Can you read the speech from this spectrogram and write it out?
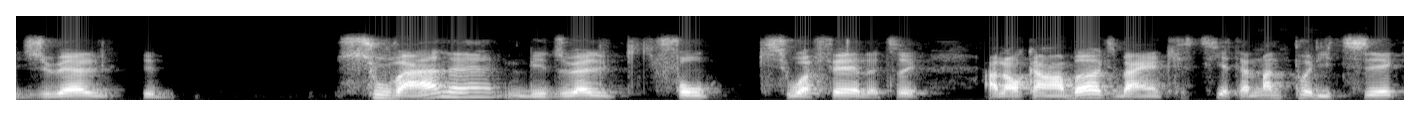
duels, souvent, des duels qu'il faut qu'ils soient faits. Là, Alors qu'en boxe, ben, Christy, il y a tellement de politique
